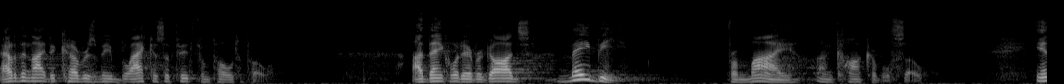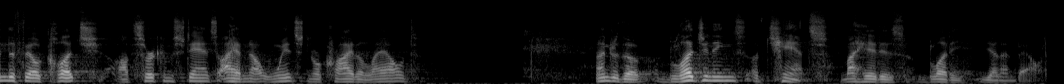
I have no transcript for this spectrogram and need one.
Out of the night that covers me, black as a pit from pole to pole. I thank whatever God's may be for my unconquerable soul. In the fell clutch of circumstance, I have not winced nor cried aloud. Under the bludgeonings of chance, my head is bloody yet unbowed.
